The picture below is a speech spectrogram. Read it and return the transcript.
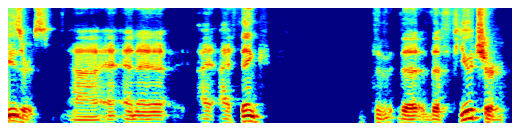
users. Uh, and, uh, I, I, think the, the, the future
